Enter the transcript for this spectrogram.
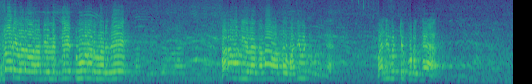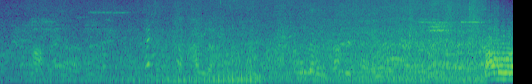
பின்னாடி வர வண்டிகளுக்கு டூ வீலர் வருது. வர வண்டிகளுக்கெல்லாம் வந்து வழிவிட்டு கொடுங்க. வழிவிட்டு கொடுங்க. ஆமுகுல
